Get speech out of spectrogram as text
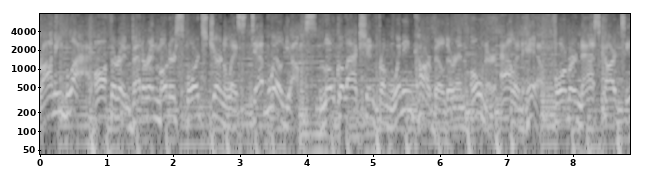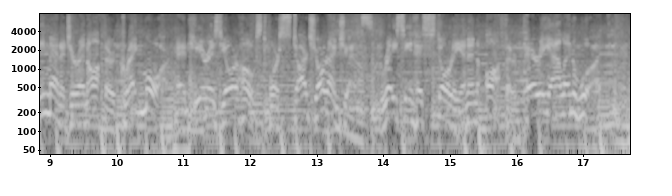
Ronnie Black, author and veteran motorsports journalist Deb Williams, local action from winning car builder and owner Alan Hill, former NASCAR team manager and author Greg Moore. And here is your host for Start Your Engines, racing historian and author Perry Allen Wood.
